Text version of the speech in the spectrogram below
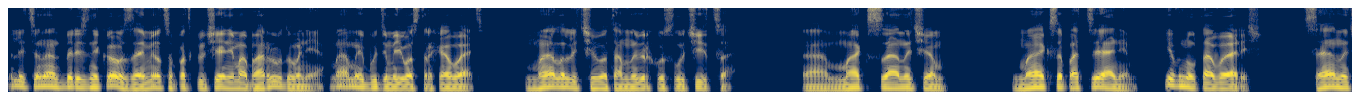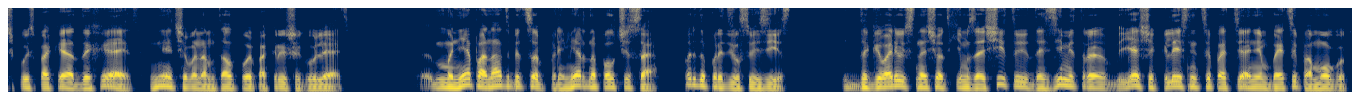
Лейтенант Березняков займется подключением оборудования, а мы будем его страховать. Мало ли чего там наверху случится. «А Макс Санычем?» «Макса подтянем», — кивнул товарищ. «Саныч пусть пока отдыхает, нечего нам толпой по крыше гулять». «Мне понадобится примерно полчаса», — предупредил связист. «Договорюсь насчет химзащиты, дозиметра, ящик к лестнице подтянем, бойцы помогут».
